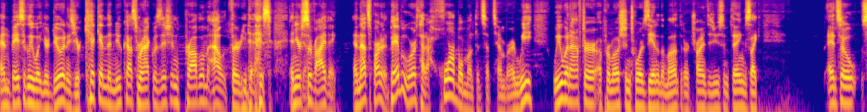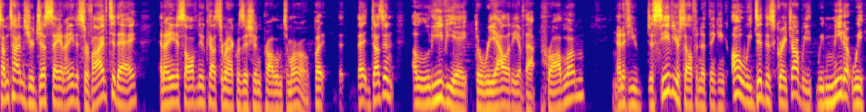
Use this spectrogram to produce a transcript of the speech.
And basically, what you're doing is you're kicking the new customer acquisition problem out 30 days and you're yeah. surviving and that's part of it. Bambu Earth had a horrible month in September, and we we went after a promotion towards the end of the month and are trying to do some things like. And so sometimes you're just saying, I need to survive today, and I need to solve new customer acquisition problem tomorrow. But th- that doesn't alleviate the reality of that problem. Mm-hmm. And if you deceive yourself into thinking, "Oh, we did this great job. We we meet up. We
